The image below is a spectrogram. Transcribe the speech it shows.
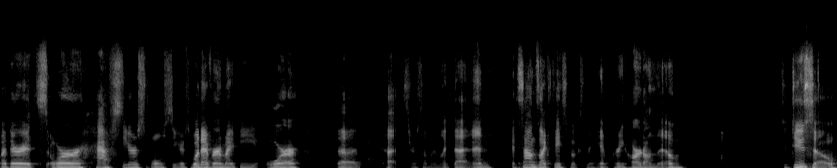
whether it's or half steers, full steers, whatever it might be, or the cuts or something like that. And it sounds like Facebook's making it pretty hard on them to do so.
